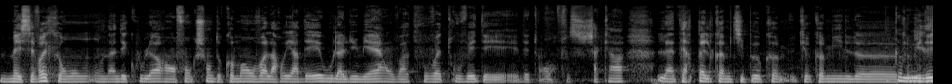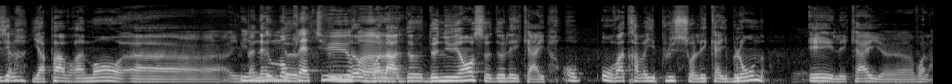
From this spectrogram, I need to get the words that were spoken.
Mais c'est vrai qu'on on a des couleurs en fonction de comment on va la regarder ou la lumière. On va pouvoir trouver des, des tons. Enfin, chacun l'interpelle comme un petit peu comme, il, euh, Comme comme il il désire. Il n'y a pas vraiment euh, une, Une panel de- nomenclature, une- euh. voilà, de, de nuances de l'écaille. On, on va travailler plus sur l'écaille blonde et l'écaille, euh, voilà.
